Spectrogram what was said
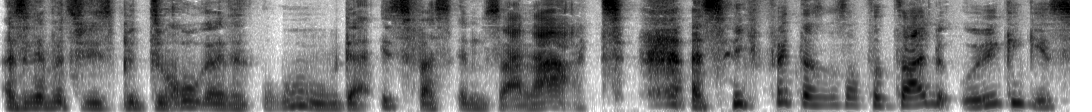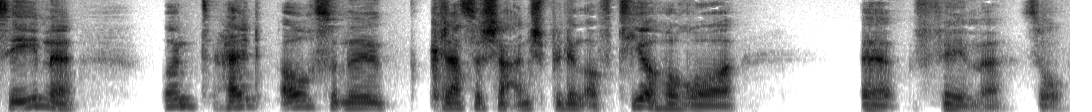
Also da wird so dieses Bedrohung, also, uh, da ist was im Salat. Also ich finde, das ist auch total eine ulkige Szene. Und halt auch so eine klassische Anspielung auf Tierhorror. Äh, Filme, so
